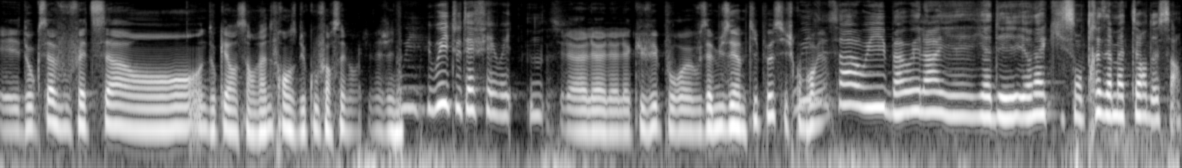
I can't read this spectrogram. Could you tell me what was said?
Et donc ça, vous faites ça en... Donc euh, c'est en vin de France, du coup, forcément, j'imagine. Oui, oui, tout à fait, oui. Mm. C'est la, la- la- la cuvée pour euh, vous amuser un petit peu, si je comprends bien ça, oui, bah oui, là, il y, a- il y a des, il y en a qui sont très amateurs de ça.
